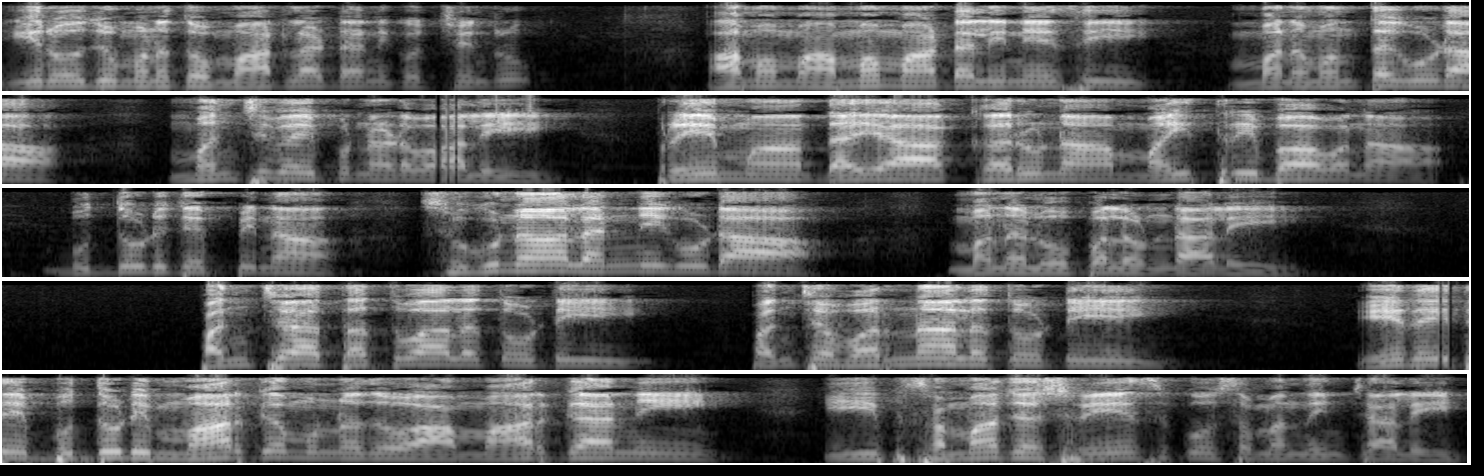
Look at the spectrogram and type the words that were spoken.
ఈరోజు మనతో మాట్లాడడానికి వచ్చిండ్రు. ఆమె మా అమ్మ మాటలు వినేసి మనమంతా కూడా మంచి వైపు నడవాలి. ప్రేమ దయ కరుణ మైత్రి భావన బుద్ధుడు చెప్పిన సుగుణాలన్నీ కూడా మన లోపల ఉండాలి. పంచతత్వాలతోటి పంచవర్ణాలతోటి ఏదైతే బుద్ధుడి మార్గం ఉన్నదో ఆ మార్గాన్ని ఈ సమాజ శ్రేయస్సు కోసం అందించాలి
